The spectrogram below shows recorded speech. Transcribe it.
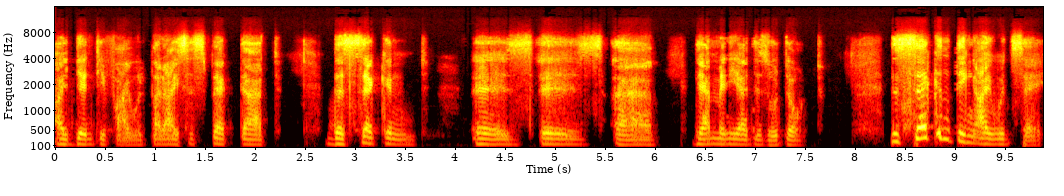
identify with, but I suspect that the second is, is uh, there are many others who don't. The second thing I would say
